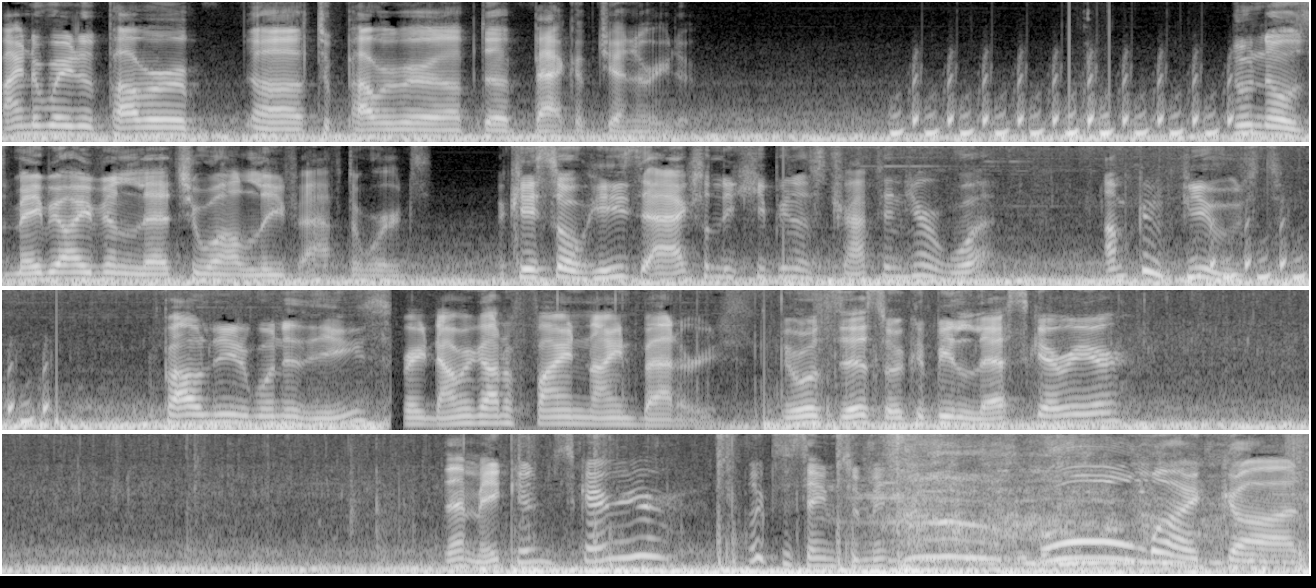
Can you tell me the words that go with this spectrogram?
Find a way to power uh, to power up the backup generator. Who knows? Maybe I'll even let you all leave afterwards. Okay, so he's actually keeping us trapped in here? What? I'm confused. Probably need one of these. Right now we gotta find nine batteries. It was this, so it could be less scarier. Does that make it scarier? Looks the same to me. oh my god.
